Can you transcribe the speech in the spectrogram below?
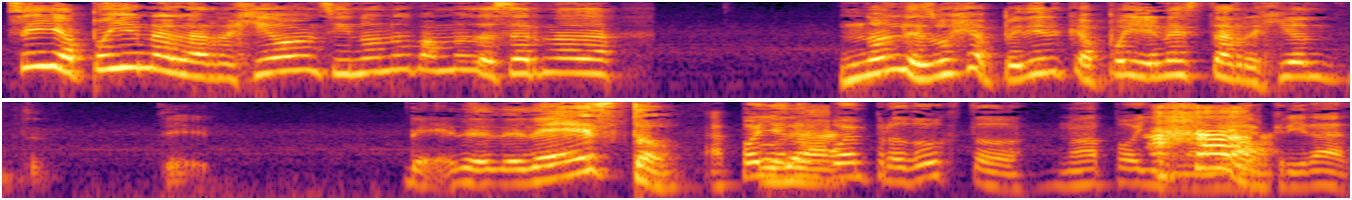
sí, apoyen a la región, si no nos vamos a hacer nada, no les voy a pedir que apoyen a esta región de, de, de, de esto. Apoyen un buen producto, no apoyen la mediocridad.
